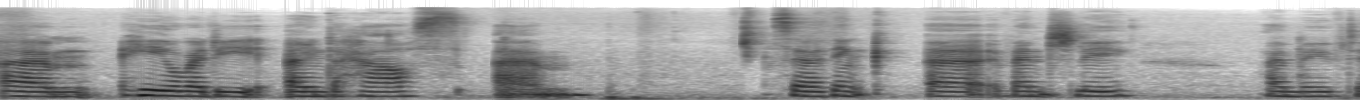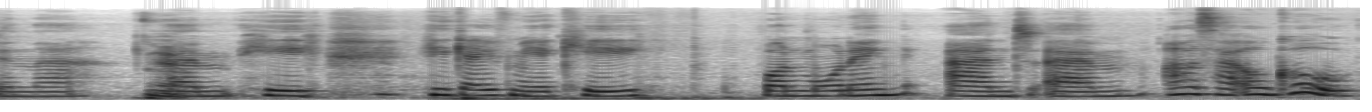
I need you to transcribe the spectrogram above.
Um, he already owned a house, um, so I think uh, eventually I moved in there. Yeah. Um, he he gave me a key one morning, and um, I was like, "Oh, cool!"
